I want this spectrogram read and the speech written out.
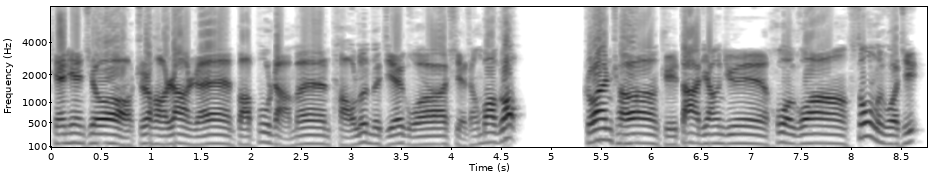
田千秋只好让人把部长们讨论的结果写成报告，专程给大将军霍光送了过去。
